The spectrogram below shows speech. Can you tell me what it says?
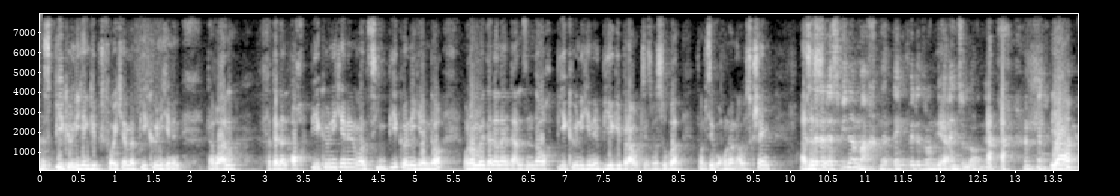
Das Bierkönigin gibt Feuchheimer Bierköniginnen. Da waren von denen acht Bierköniginnen, waren sieben Bierköniginnen da und haben mit denen den ganzen Tag Bierköniginnen Bier gebraut. Das war super. Das haben sie die Wochen dann ausgeschenkt. Also Wenn so- er das wieder macht, ne, denkt bitte dran, wieder Ja. einzuladen. Ne? ja,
